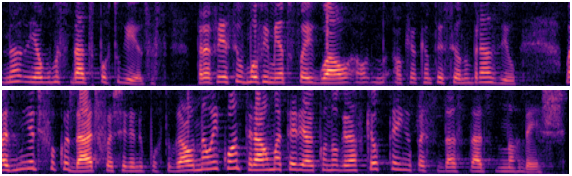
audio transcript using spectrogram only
na, em algumas cidades portuguesas, para ver se o movimento foi igual ao, ao, que aconteceu no Brasil. Mas minha dificuldade foi, chegando em Portugal, não encontrar o material iconográfico que eu tenho para estudar as cidades do Nordeste,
